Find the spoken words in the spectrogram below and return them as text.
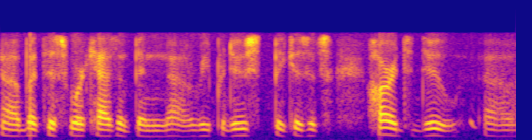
Uh, but this work hasn't been uh, reproduced because it's hard to do. Uh,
